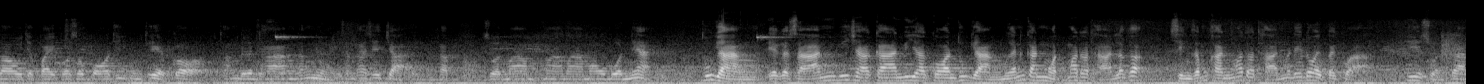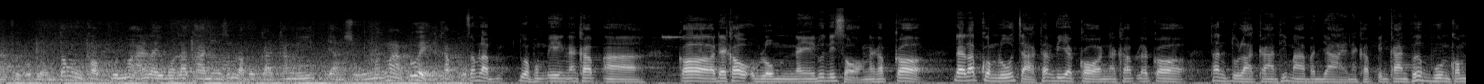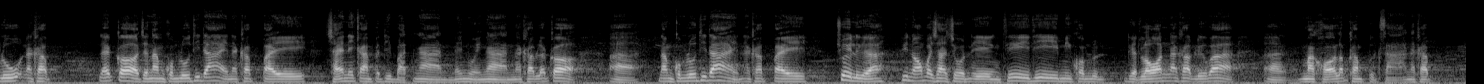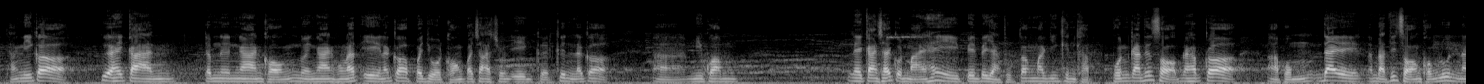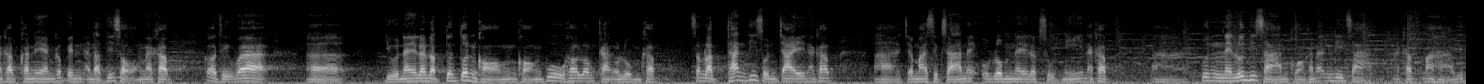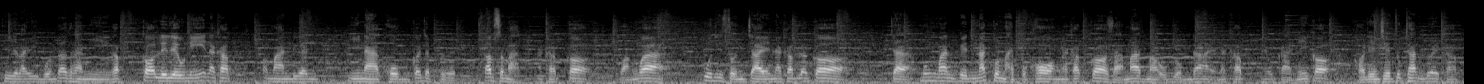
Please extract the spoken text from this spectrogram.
เราจะไปกสปที่กรุงเทพก็ทั้งเดินทางทั้งเหนื่อยทั้งค่าใช้จ่ายนะครับ ส่วนมามามามาบนเนี่ย ทุกอย่างเอกสารวิชาการวิทยากรทุกอย่างเหมือนกันหมดมาตรฐาน แล้วก็สิ่งสำคัญมาตรฐานไม่ได้ด้อยไปกว่า ที่ส่วนกลางฝึกอบรมต้องขอบคุณมหาวิทยาลัยอุบลราชธานีสำหรับโอกาสครั้งนี้อย่างสูงมาก ๆ ด้วยนะครับสำหรับตัวผมเองนะครับอ่าก็ได้เข้าอบรมในรุ่นที่2นะครับก็ได้รับความรู้จากท่านวิทยากรนะครับแล้วก็ท่านตุลาการที่มาบรรยายนะครับเป็นการเพิ่มพูนความรู้นะครับ และก็จะนำความรู้ที่ได้นะครับไปใช้ในการปฏิบัติงานในหน่วยงานนะครับ แล้วก็อ่านำความรู้ที่ได้นะครับไปช่วยเหลือพี่น้องประชาชนเองที่ที่มีความเดือดร้อนนะครับ หรือว่ามาขอรับคำปรึกษานะครับ ทั้งนี้ก็เพื่อให้การดำเนินงานของหน่วยงานของรัฐเอง แล้วก็ประโยชน์ของประชาชนเองเกิดขึ้น แล้วก็มีความในการใช้กฎหมายให้เป็นไปอย่างถูกต้องมากยิ่งขึ้นครับ ผลการทดสอบนะครับก็ ผมได้ลำดับที่ 2 ของรุ่นนะครับคะแนนก็เป็นอันดับที่2นะครับก็ถือว่าอยู่ในระดับต้นๆของของผู้เข้ารับการอบรมครับสำหรับท่านที่สนใจนะครับจะมาศึกษาในอบรมในหลักสูตรนี้นะครับรุ่นในรุ่นที่ 3 ของคณะนิติศาสตร์นะครับมหาวิทยาลัยอุบลราชธานีครับก็เร็วๆนี้นะครับประมาณเดือนมีนาคมก็จะเปิดรับสมัครนะครับ ก็หวังว่าผู้ที่สนใจนะครับแล้วก็ จะมุ่งมั่นเป็นนักกฎหมายปกครองนะครับ ก็สามารถมาอบรมได้นะครับในโอกาสนี้ก็ขอเรียนเชิญทุกท่านด้วยครับ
